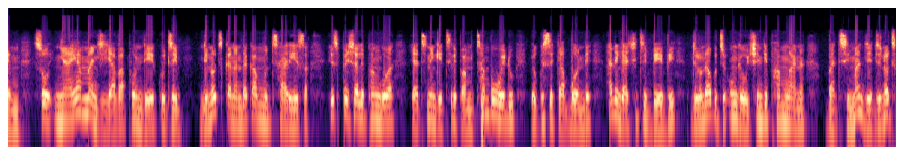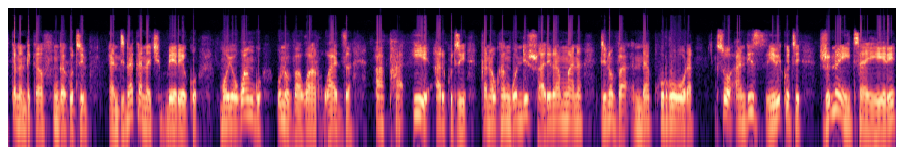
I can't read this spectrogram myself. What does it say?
am. So nyaya manje yavapo ndeyekuti ndinoti kana ndakamutarisa especially panguva yatinenge tiri pamutambo wedu wekusika bonde anenge achiti bhebhi ndinoda kuti unge uchindipa mwana but manje ndinoti kana ndikafunga kuti handina kana chibereko mwoyo wangu unobva warwadza. Apa iye ari kuti kana ukangondizvarira mwana ndinobva ndakuroora. So handizivi kuti zvinoita here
